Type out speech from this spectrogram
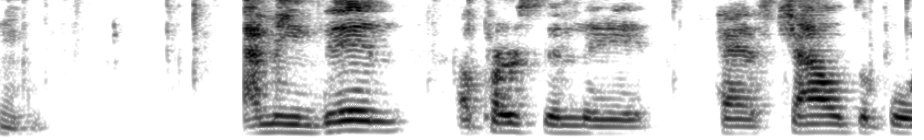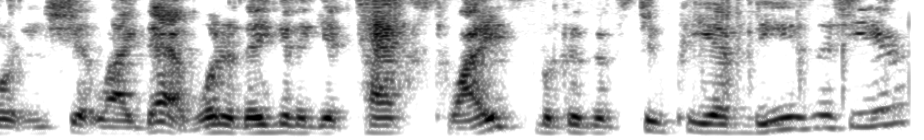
Hmm. I mean, then a person that has child support and shit like that, what are they going to get taxed twice because it's two PFDs this year?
